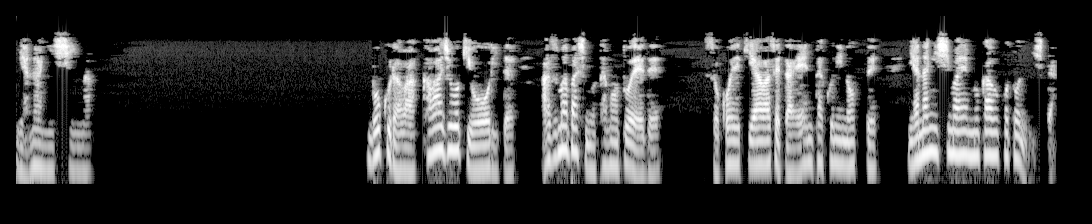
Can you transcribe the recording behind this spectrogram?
柳島。僕らは川上記を降りて、吾妻橋のたもとへで、そこへ来合わせた円卓に乗って、柳島へ向かうことにした。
